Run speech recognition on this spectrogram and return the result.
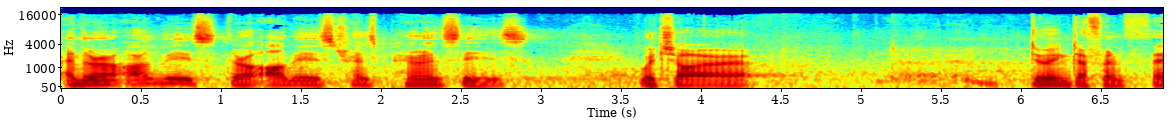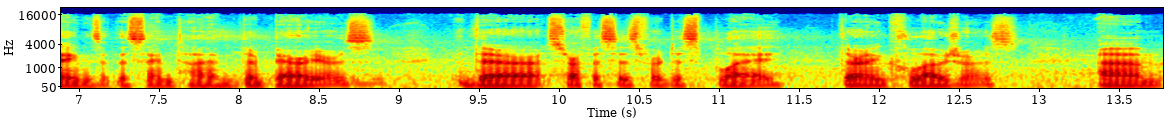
And there are all these, there are all these transparencies which are doing different things at the same time. They're barriers, they're surfaces for display, they're enclosures. Um,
